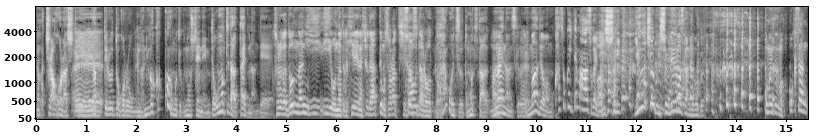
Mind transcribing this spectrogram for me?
なんかチラホラしてやってるところ、何がかっこいい思って載せてんねん、みたいな思ってたタイプなんで。それがどんなにいいいい女とか綺麗な人であっても、それは違うだろうと。何やこいつと思ってたぐらいなんですけど、はい今ではもう家族いてますとか言って一緒に、YouTube 一緒に出てますからね、僕。コメントでも、奥さん、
